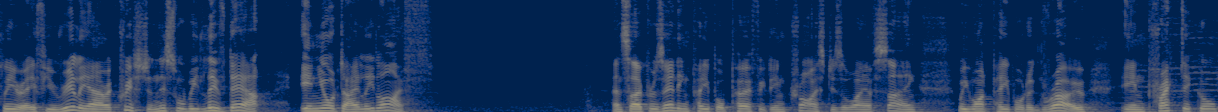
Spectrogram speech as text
clearer. If you really are a Christian, this will be lived out in your daily life. And so, presenting people perfect in Christ is a way of saying we want people to grow in practical,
